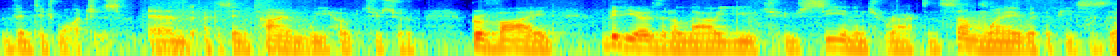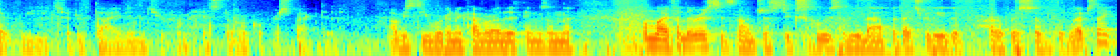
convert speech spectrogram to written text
vintage watches. And at the same time, we hope to sort of provide videos that allow you to see and interact in some way with the pieces that we sort of dive into from a historical perspective. Obviously, we're going to cover other things on the on life on the wrist. It's not just exclusively that, but that's really the purpose of the website.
